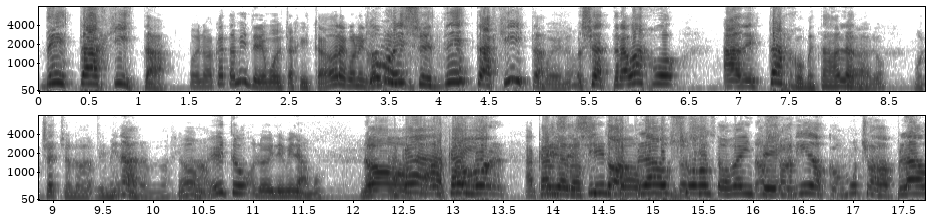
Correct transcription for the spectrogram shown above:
destajista. Bueno, acá también tenemos destajista. Ahora con el ¿Cómo convenio- eso es destajista? Bueno. O sea, trabajo a destajo, me estás hablando. Claro. Muchachos lo eliminaron, me imagino. No, ¿no? esto lo eliminamos. No, Acá- por acá hay- favor, acá había necesito 200, aplausos, 220, los sonidos con muchos aplausos.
